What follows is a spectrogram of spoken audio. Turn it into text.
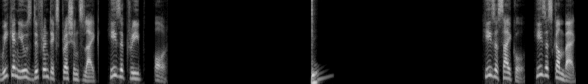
We can use different expressions like, he's a creep, or he's a psycho, he's a scumbag,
